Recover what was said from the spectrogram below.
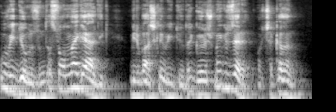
bu videomuzun da sonuna geldik. Bir başka videoda görüşmek üzere. Hoşçakalın.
